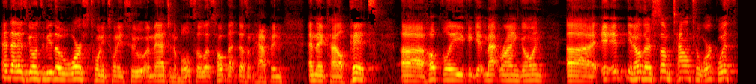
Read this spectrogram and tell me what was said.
And that is going to be the worst 2022 imaginable. So let's hope that doesn't happen. And then Kyle Pitts, uh, hopefully you could get Matt Ryan going. Uh, it, it, you know, there's some talent to work with.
